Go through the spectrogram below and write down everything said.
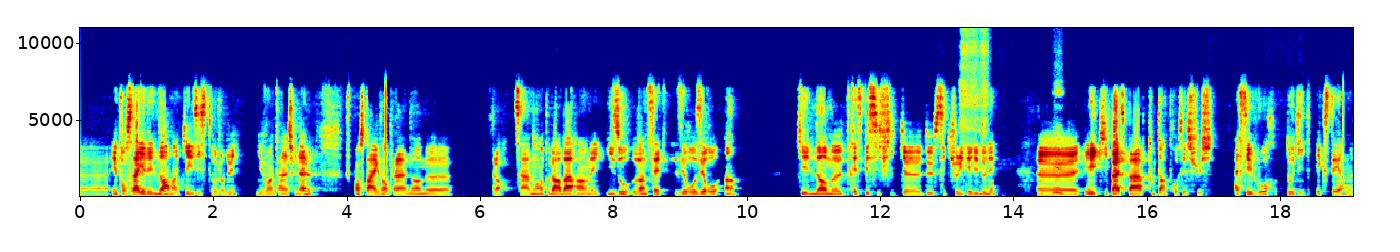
Euh, et pour ça, il y a des normes hein, qui existent aujourd'hui au niveau international. Je pense par exemple à la norme, euh, alors c'est un nom un peu barbare, hein, mais ISO 27001, qui est une norme très spécifique de sécurité des données. Euh, et qui passe par tout un processus assez lourd d'audit externe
